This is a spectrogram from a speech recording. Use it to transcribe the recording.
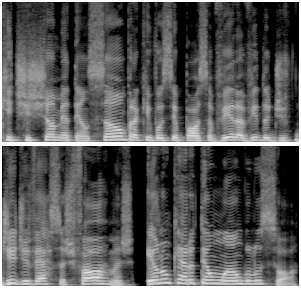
que te chame atenção para que você possa ver a vida de, de diversas formas? Eu não quero ter um ângulo só.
